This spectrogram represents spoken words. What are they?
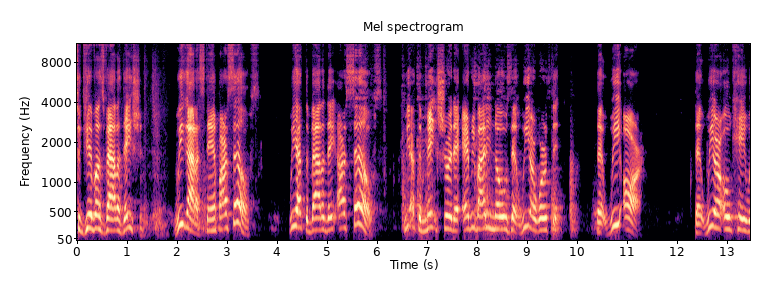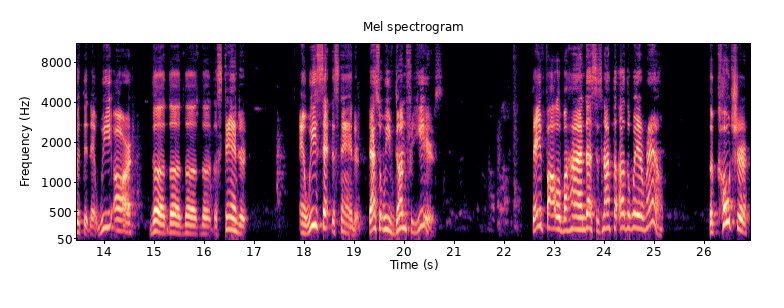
to give us validation. We got to stamp ourselves. We have to validate ourselves. We have to make sure that everybody knows that we are worth it, that we are, that we are okay with it, that we are the the the the, the standard, and we set the standard. That's what we've done for years. They follow behind us. It's not the other way around. The culture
